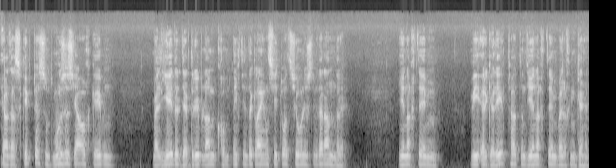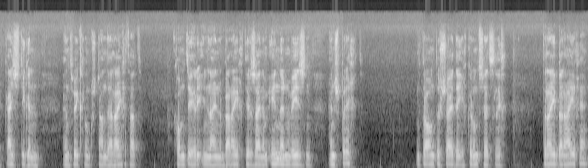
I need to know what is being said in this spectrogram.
Ja, das gibt es und muss es ja auch geben, weil jeder, der drüben ankommt, nicht in der gleichen Situation ist wie der andere. Je nachdem, wie er gelebt hat und je nachdem, welchen geistigen Entwicklungsstand er erreicht hat, kommt er in einen Bereich, der seinem inneren Wesen entspricht. Und da unterscheide ich grundsätzlich drei Bereiche.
